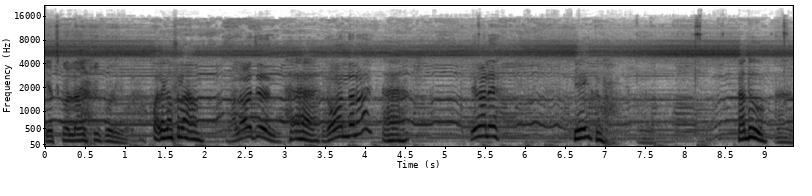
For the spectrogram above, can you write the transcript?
কেস করলে আমি কি করব? ওয়ালাইকুম সালাম। ভালো আছেন? হ্যাঁ রমান দা নয় হ্যাঁ। এখানে। এই তো। দাদু হ্যাঁ।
